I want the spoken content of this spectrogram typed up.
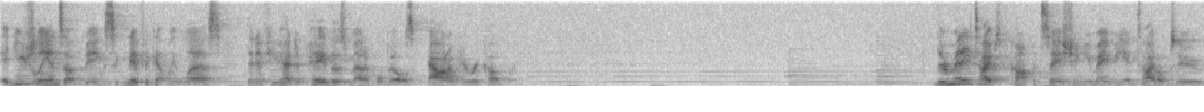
it usually ends up being significantly less than if you had to pay those medical bills out of your recovery. There are many types of compensation you may be entitled to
